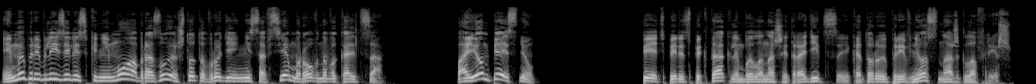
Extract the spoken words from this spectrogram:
и мы приблизились к нему, образуя что-то вроде не совсем ровного кольца. «Поем песню!» Петь перед спектаклем было нашей традицией, которую привнес наш главреж.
